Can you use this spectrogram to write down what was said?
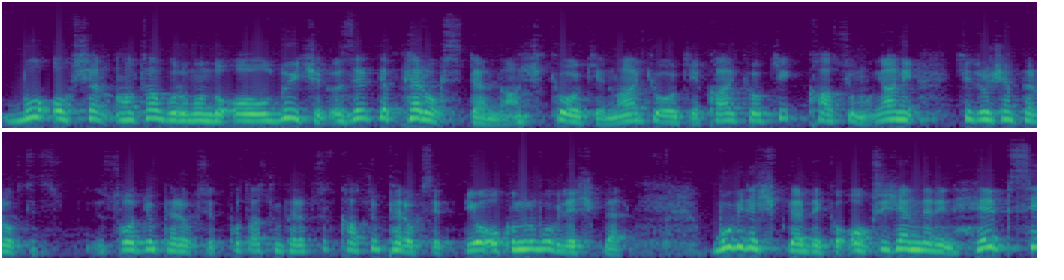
Bu oksijen 6A grubunda olduğu için özellikle peroksitlerde H2O2, Na2O2, K2O2, kalsiyum yani hidrojen peroksit, sodyum peroksit, potasyum peroksit, kalsiyum peroksit diye okunur bu bileşikler. Bu bileşiklerdeki oksijenlerin hepsi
